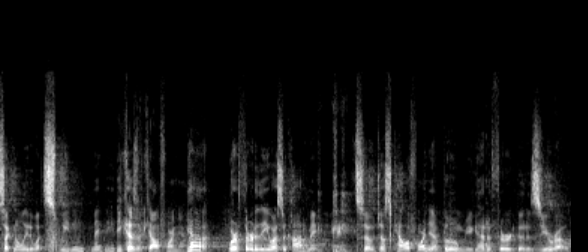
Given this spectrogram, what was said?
Second only to what, Sweden, maybe? Because of California. Yeah, we're a third of the US economy. so just California, boom, you had a third go to zero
